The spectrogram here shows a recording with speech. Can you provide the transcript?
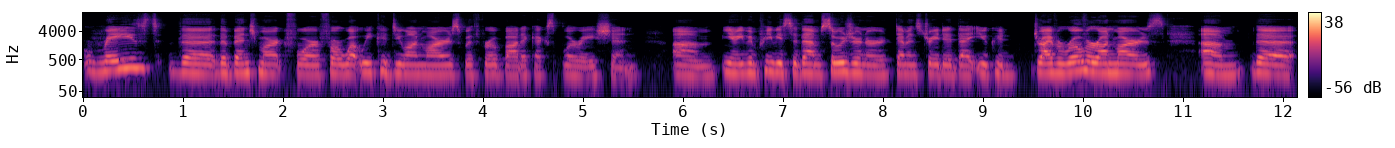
raised the the benchmark for for what we could do on Mars with robotic exploration. Um, you know, even previous to them, Sojourner demonstrated that you could drive a rover on Mars. Um, the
